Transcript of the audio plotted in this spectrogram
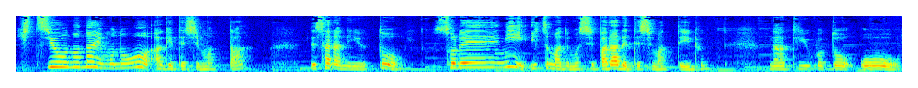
必要のないものをあげてしまった。でさらに言うとそれにいつまでも縛られてしまっている。なんていうことを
